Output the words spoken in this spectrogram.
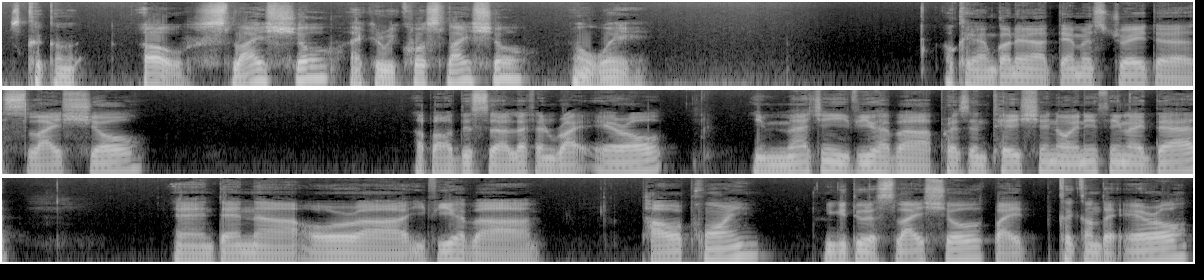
Let's click on, oh, slideshow? I can record slideshow? No way. Okay, I'm gonna demonstrate the slideshow about this uh, left and right arrow. Imagine if you have a presentation or anything like that, and then uh, or uh, if you have a PowerPoint, you can do the slideshow by click on the arrow.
